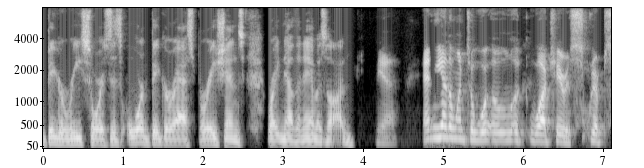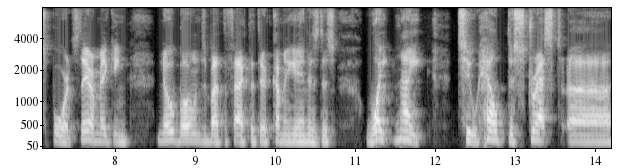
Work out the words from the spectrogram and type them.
bigger resources or bigger aspirations right now than Amazon. Yeah. And the other one to w- look, watch here is Scripps Sports. They are making no bones about the fact that they're coming in as this white knight to help distressed uh,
